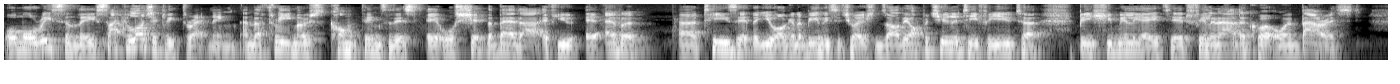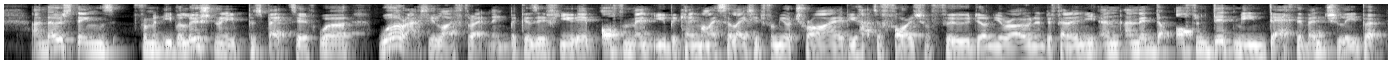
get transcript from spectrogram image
or more recently, psychologically threatening. And the three most common things that it's, it will shit the bed at if you ever uh, tease it that you are going to be in these situations are the opportunity for you to be humiliated, feel inadequate, or embarrassed. And those things, from an evolutionary perspective, were were actually life threatening because if you, it often meant you became isolated from your tribe. You had to forage for food on your own and defend, and and it often did mean death eventually. But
